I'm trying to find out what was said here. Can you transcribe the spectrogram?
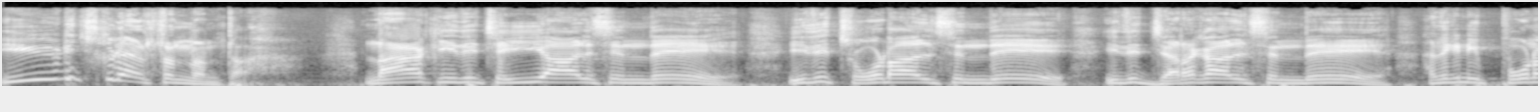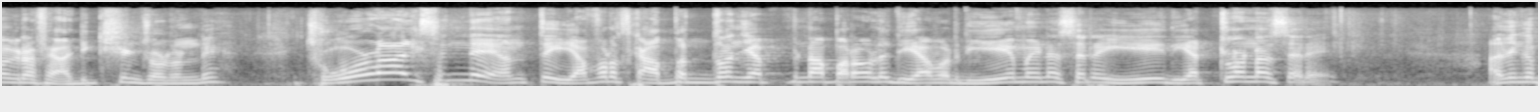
ఈడ్చుకుని వెళ్తుందంట. నాకు ఇది చెయ్యాల్సిందే ఇది చూడాల్సిందే ఇది జరగాల్సిందే. అందుకని ఈ పోనోగ్రఫీ అడిక్షన్ చూడండి. చూడాల్సిందే అంతే. ఎవరికి అబద్ధం చెప్పినా పర్వాలేదు ఎవరిది ఏమైనా సరే ఏది ఎట్లున్నా సరే. అది ఇంకా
